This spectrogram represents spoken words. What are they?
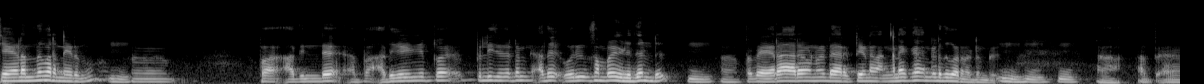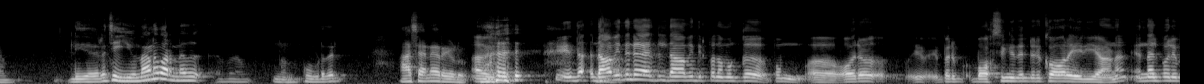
ചെയ്യണം എന്ന് പറഞ്ഞായിരുന്നു. ആ, അതിന്റെ അതിന്റെ അപ്പൊ അത് കഴിഞ്ഞിപ്പോൾ പുള്ളി ചേട്ടൻ അത് ഒരു സംഭവം എഴുതുന്നുണ്ട് അപ്പം വേറെ ആരാണ് ഡയറക്റ്റ് ചെയ്യണത് അങ്ങനെയൊക്കെ എന്റെ അടുത്ത് പറഞ്ഞിട്ടുണ്ട്. ആ അപ്പം ആ, ലിജോ ചേട്ടൻ ചെയ്യുമെന്നാണ് പറഞ്ഞത്. കൂടുതൽ ആശാനെ അറിയുള്ളൂ. ദാവിദിന്റെ കാര്യത്തിൽ ദാവിദ് ഇപ്പൊ നമുക്ക് ഇപ്പം ഓരോ ഇപ്പൊ ബോക്സിംഗ് ഇതിന്റെ ഒരു കോർ ഏരിയ ആണ് എന്നാൽ പോലും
